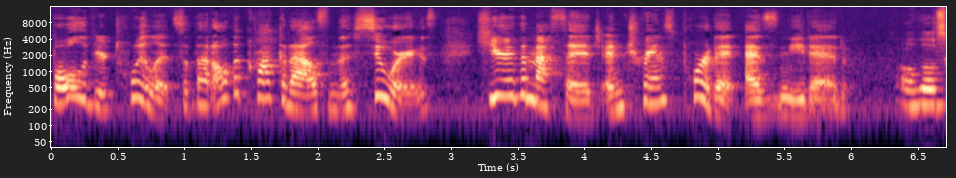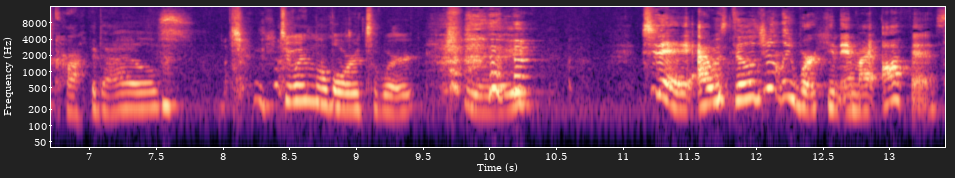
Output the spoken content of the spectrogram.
bowl of your toilet so that all the crocodiles in the sewers hear the message and transport it as needed. All those crocodiles doing the Lord's work. Today, I was diligently working in my office.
